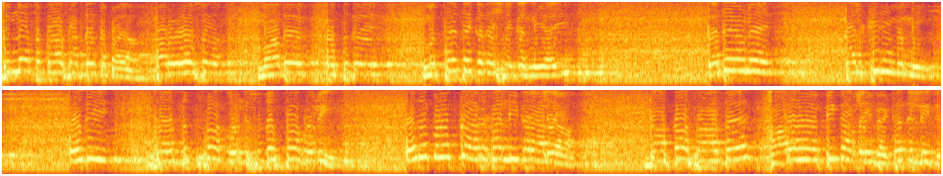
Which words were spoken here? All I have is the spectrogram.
ਜਿੰਨਾ ਤਪਾ ਸਕਦੇ ਤਪਾਇਆ, ਪਰ ਉਸ ਮਾਂ ਦੇ ਪੁੱਤ ਦੇ ਮੱਥੇ ਤੇ ਕਦੇ ਸ਼ਿਕਨ ਨਹੀਂ ਆਈ, ਕਦੇ ਉਹਨੇ ਤਲਖੀ ਨਹੀਂ ਮੰਨੀ। ਉਹਦੀ ਸਦਸਾ ਸਦਸਤਾ ਖੋਲੀ ਉਹਦੇ ਕੋਲੋਂ ਘਰ ਖਾਲੀ ਕਰਾ ਲਿਆ। 10-10 ਸਾਲ ਦੇ ਹਾਰੇ ਹੋਏ ਐਮਪੀ ਘਰ ਲਈ ਬੈਠੇ ਦਿੱਲੀ 'ਚ।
